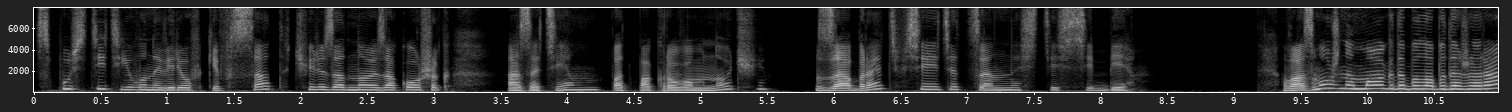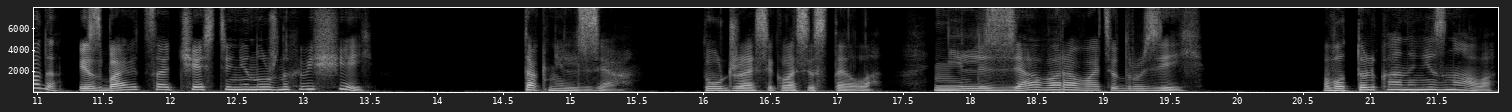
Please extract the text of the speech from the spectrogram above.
спустить его на веревке в сад через одно из окошек, а затем под покровом ночи забрать все эти ценности себе. Возможно, Магда была бы даже рада избавиться от части ненужных вещей. Так нельзя. Тут же осеклась Стелла. Нельзя воровать у друзей. Вот только она не знала,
